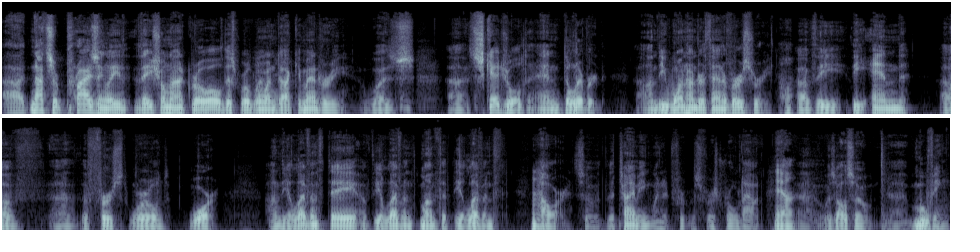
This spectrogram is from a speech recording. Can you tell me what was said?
Uh, not surprisingly, They Shall Not Grow Old, this World War I documentary, was uh, scheduled and delivered on the 100th anniversary oh. of the, the end of uh, the First World War, on the 11th day of the 11th month at the 11th hmm. hour. So the timing when it f- was first rolled out yeah. Uh, was also uh, moving.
